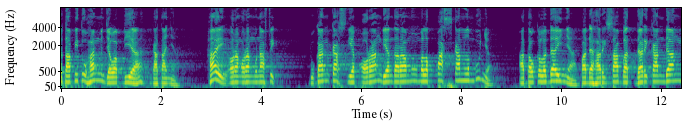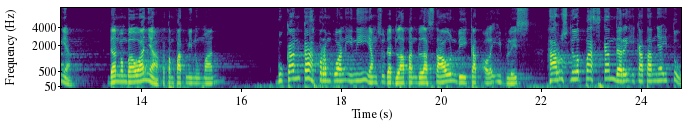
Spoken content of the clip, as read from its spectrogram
Tetapi Tuhan menjawab dia, katanya, Hai orang-orang munafik, bukankah setiap orang diantaramu melepaskan lembunya atau keledainya pada hari sabat dari kandangnya dan membawanya ke tempat minuman? Bukankah perempuan ini yang sudah 18 tahun diikat oleh iblis harus dilepaskan dari ikatannya itu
